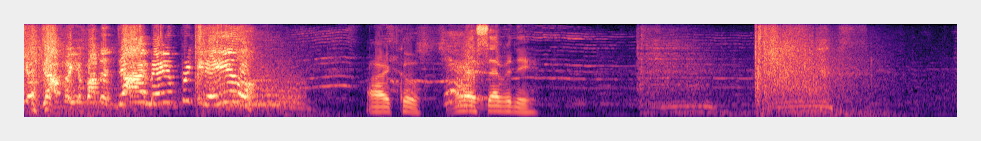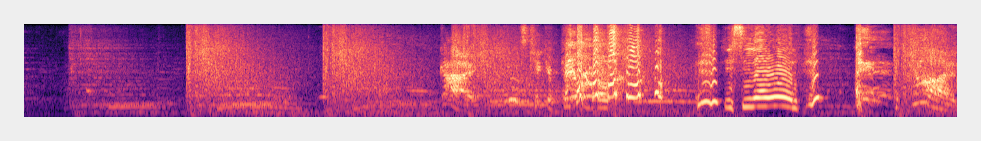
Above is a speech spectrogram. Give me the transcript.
you got me! You're about to die, man! You're freaking heal! All right, cool. I'm at 70. God, you was kicking field Did you see that one? God!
